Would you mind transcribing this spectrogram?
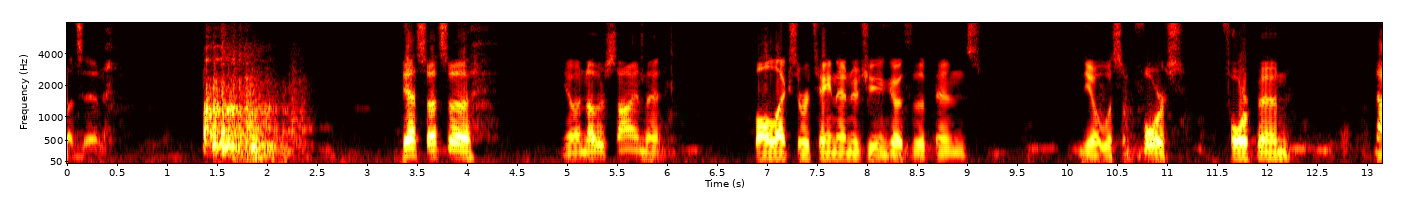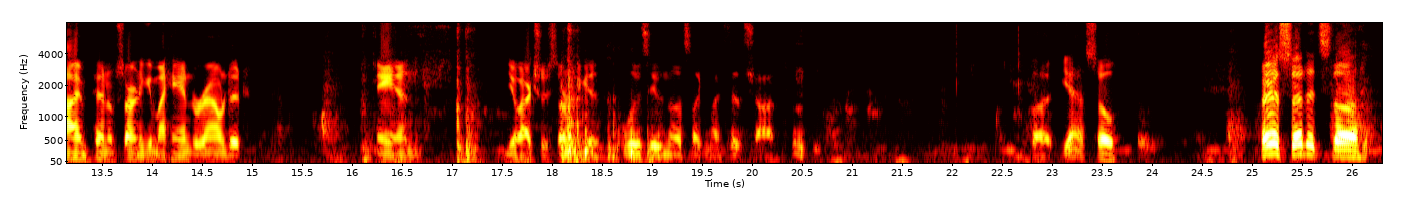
That's in. Yeah, so that's a you know another sign that ball likes to retain energy and go through the pins, you know, with some force. Four pin, nine pin. I'm starting to get my hand around it, and you know, actually starting to get loose, even though it's like my fifth shot. but yeah, so like I said, it's uh,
